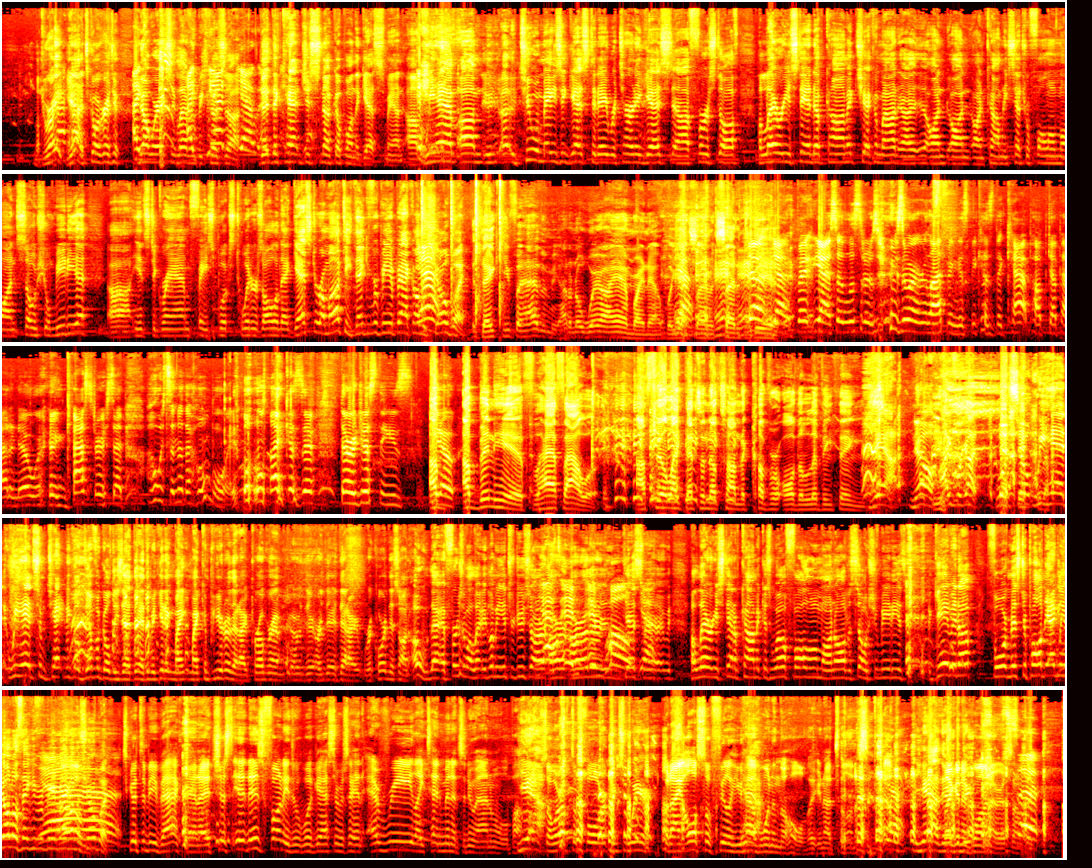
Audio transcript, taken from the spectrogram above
Great. Yeah, it's going great too. I- no, we're actually laughing I because uh, yeah, the, the cat just snuck up on the guests, man. Um, we have um, uh, two amazing guests today, returning guests. Uh, first off, hilarious stand-up comic. Check him out uh, on, on, on Comedy Central. Follow him on social media, uh, Instagram, Facebooks, Twitters, all of that. Gastor Almonte, thank you for being back on Yeah. the show, bud. Thank you for having me. I don't know where I am right now, but yes, I'm excited to be Yeah, here. yeah, but yeah. So, listeners, the reason why we're laughing is because the cat popped up out of nowhere, and Gastor said, "Oh, it's another homeboy," like as if there are just these, you I've, know. I've been here for half hour. I feel like that's enough time to cover all the living things. Yeah, no, I forgot. Well, so we had we had some technical difficulties at the, at the beginning. My, my computer that I programmed or, the, or the, that I record this on. Oh, that, first of all, let, let me introduce our Yes, our, and- our other and Paul, guest, yeah. uh, hilarious stand-up comic as well. Follow him on all the social medias. Give it up for Mr. Paul Dagliolo. Thank you for being back on the show, bud. It's good to be back, man. It's just it is funny to what Gastor was saying. Every like ten minutes, a new animal will pop Yeah. up. So we're up to four. It's weird. But I also feel you Yeah. have one in the hole that you're not telling us about, Yeah. Yeah, like an iguana or something.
